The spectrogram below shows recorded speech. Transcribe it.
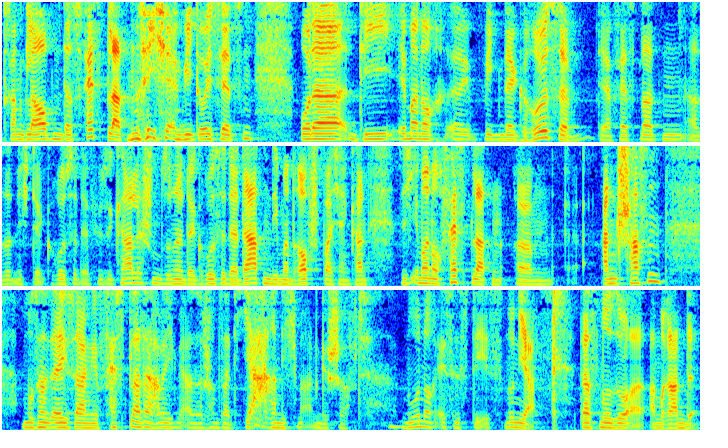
dran glauben, dass Festplatten sich irgendwie durchsetzen oder die immer noch äh, wegen der Größe der Festplatten, also nicht der Größe der physikalischen, sondern der Größe der Daten, die man drauf speichern kann, sich immer noch Festplatten ähm, anschaffen muss ganz ehrlich sagen, Festplatte habe ich mir also schon seit Jahren nicht mehr angeschafft. Nur noch SSDs. Nun ja, das nur so am Rande.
